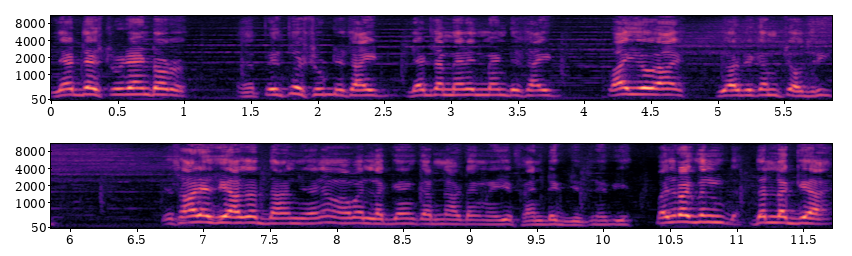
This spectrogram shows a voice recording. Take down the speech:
let the student और principal should decide let the management decide why you are you are become Chaudhary ये सारे सियासतदान जो है ना वहाँ पर लग गए हैं कर्नाटक में, ये फैंटिक जितने भी बजरंग दल दल लग गया है।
